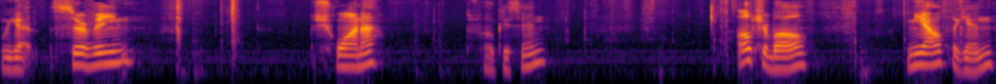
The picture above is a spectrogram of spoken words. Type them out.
we got Servine, Schwana, focus in, Ultra Ball, Meowth again,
